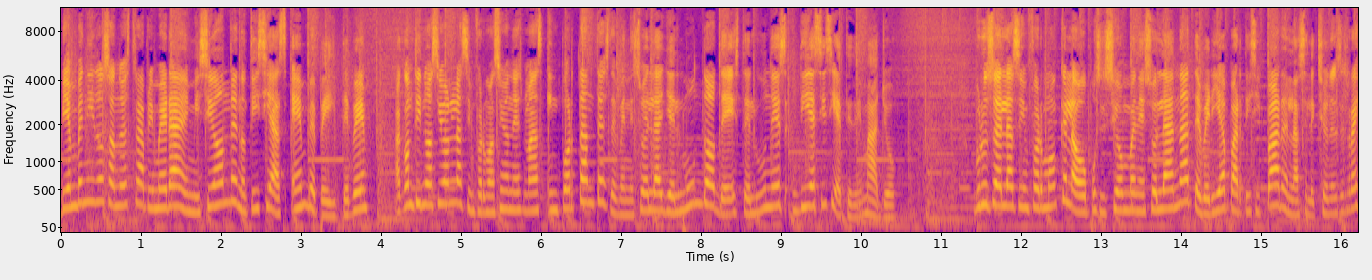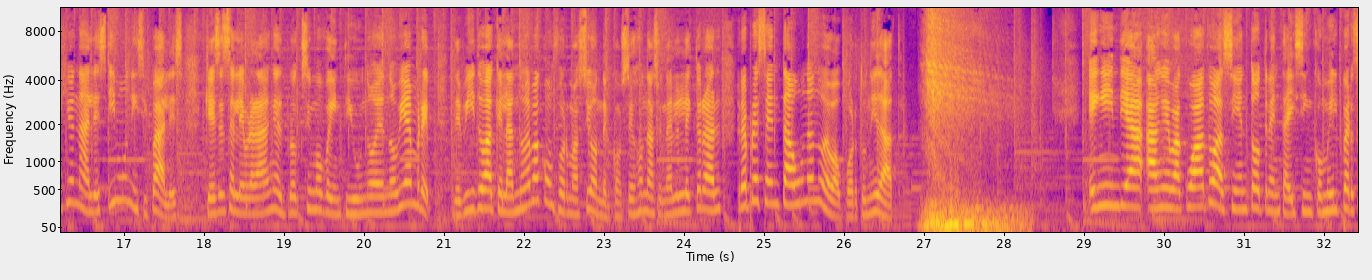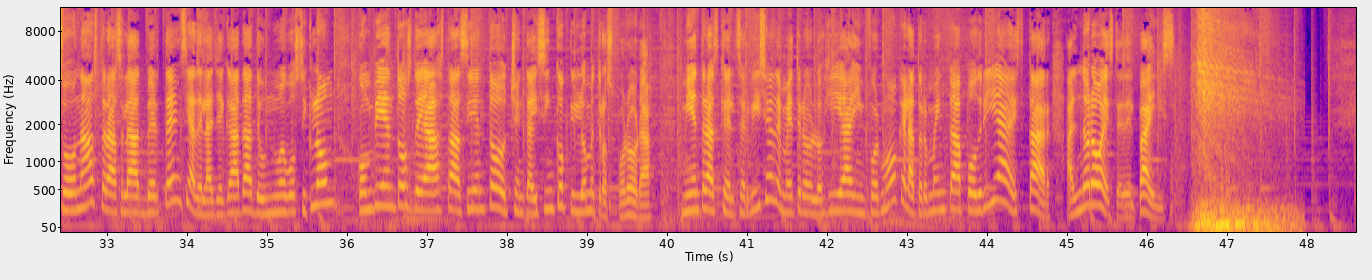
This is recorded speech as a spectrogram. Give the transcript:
Bienvenidos a nuestra primera emisión de noticias en BPI TV. A continuación, las informaciones más importantes de Venezuela y el mundo de este lunes 17 de mayo. Bruselas informó que la oposición venezolana debería participar en las elecciones regionales y municipales que se celebrarán el próximo 21 de noviembre, debido a que la nueva conformación del Consejo Nacional Electoral representa una nueva oportunidad. En India han evacuado a 135 mil personas tras la advertencia de la llegada de un nuevo ciclón con vientos de hasta 185 kilómetros por hora, mientras que el Servicio de Meteorología informó que la tormenta podría estar al noroeste del país.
